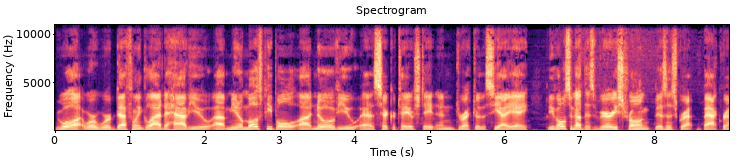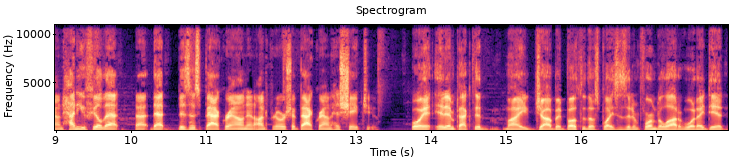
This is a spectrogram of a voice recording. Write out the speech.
Well, uh, we're, we're definitely glad to have you. Um, you know, most people uh, know of you as Secretary of State and Director of the CIA, but you've also got this very strong business gra- background. How do you feel that uh, that business background and entrepreneurship background has shaped you? Boy, it, it, impacted my job at both of those places. It informed a lot of what I did.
